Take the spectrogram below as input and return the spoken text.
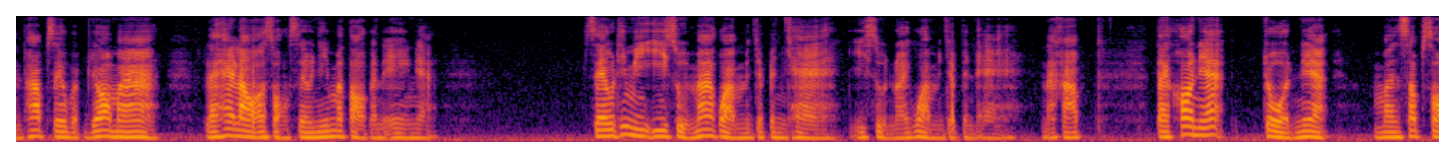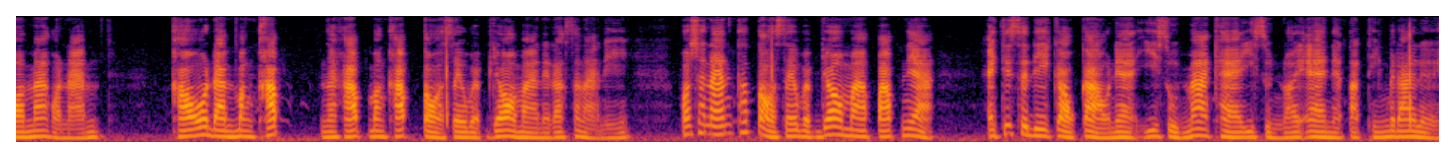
นภาพเซลล์แบบย่อมา และให้เราเอาสองเซลล์นี้มาต่อกันเองเนี่ย เซลล์ที่มี E 0มากกว่ามันจะเป็นแคร์ E 0น้อยกว่ามันจะเป็นแอร์นะครับ แต่ข้อเนี้ยโจทย์เนี่ยมันซับซ้อนมากกว่านั้น เขาดันบังคับนะครับบังคับต่อเซลล์แบบย่อมาในลักษณะนี้ เพราะฉะนั้นถ้าต่อเซลล์แบบย่อมาปั๊บเนี่ยไอทฤษฎีเก่าๆเนี่ย e 0มากแคร์ e 0น้อยแอร์เนี่ยตัดทิ้งไปได้เลย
